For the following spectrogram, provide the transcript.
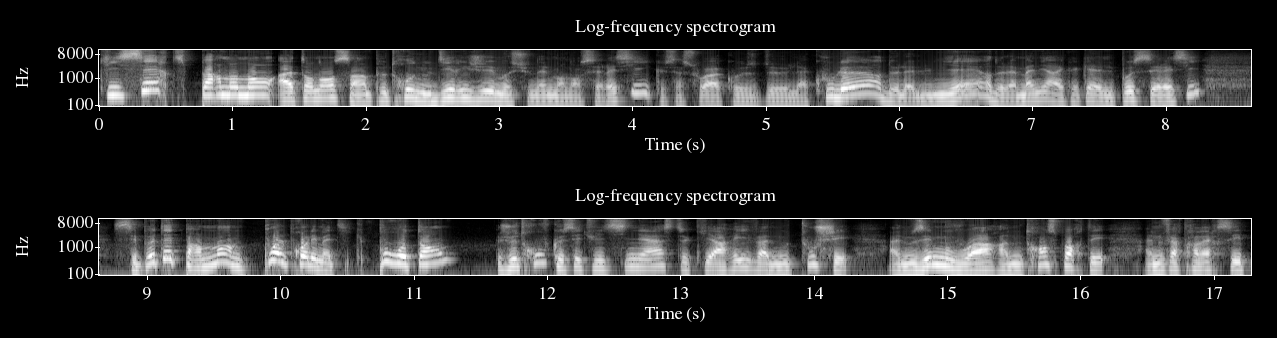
qui certes, par moments, a tendance à un peu trop nous diriger émotionnellement dans ses récits, que ce soit à cause de la couleur, de la lumière, de la manière avec laquelle elle pose ses récits, c'est peut-être par moments un poil problématique. Pour autant, je trouve que c'est une cinéaste qui arrive à nous toucher, à nous émouvoir, à nous transporter, à nous faire traverser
